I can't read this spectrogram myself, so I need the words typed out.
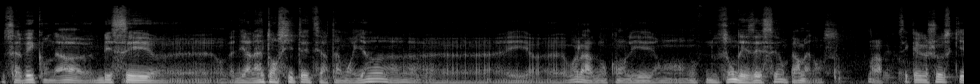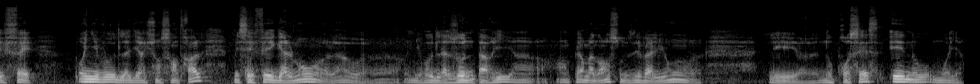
Vous savez qu'on a baissé, on va dire, l'intensité de certains moyens. Hein, et euh, voilà, donc on les, nous faisons des essais en permanence. C'est quelque chose qui est fait au niveau de la direction centrale, mais c'est fait également euh, là, euh, au niveau de la zone Paris. Hein, en permanence, nous évaluons les, nos process et nos moyens.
